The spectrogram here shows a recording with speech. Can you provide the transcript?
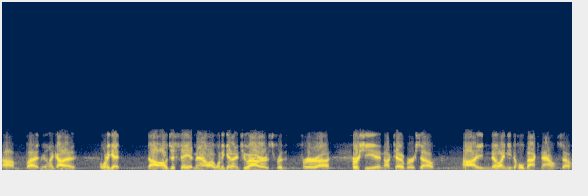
Um, but I gotta. I want to get. I'll, I'll just say it now. I want to get under two hours for for uh, Hershey in October. So I know I need to hold back now. So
